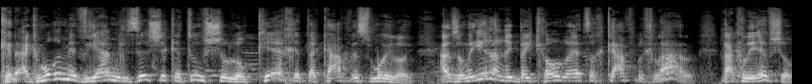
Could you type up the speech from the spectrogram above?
כן, הגמורה מביאה מזה שכתוב שהוא לוקח את הכף בשמאלוי. אז הוא מעיר הרי בעיקרון לא היה צריך כף בכלל, רק לאפשר.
